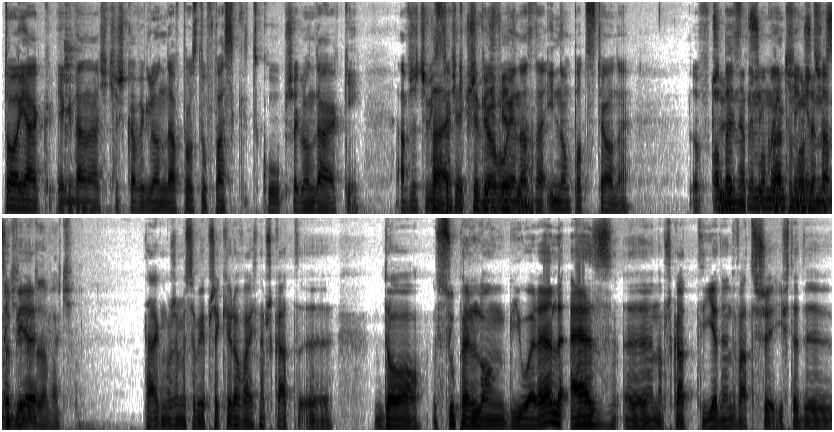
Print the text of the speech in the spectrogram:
to, jak, jak dana ścieżka wygląda po prostu w pasku przeglądarki, a w rzeczywistości Tak, przekierowuje nas na inną podstronę. To w Czyli na obecnym przykład momencie nie możemy trzeba będzie sobie- dodawać. Tak, możemy sobie przekierować na przykład y, do super long URL as y, na przykład 1, 2, 3 i wtedy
